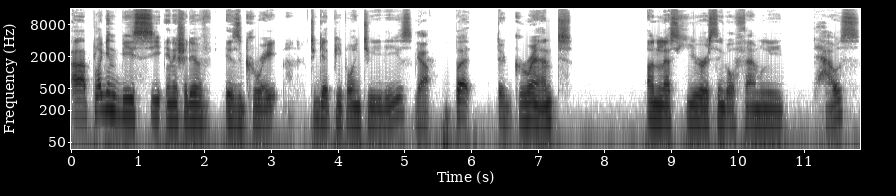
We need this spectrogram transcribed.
Uh, Plug-in BC initiative is great to get people into EVs, Yeah. but the grant, unless you're a single family house,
